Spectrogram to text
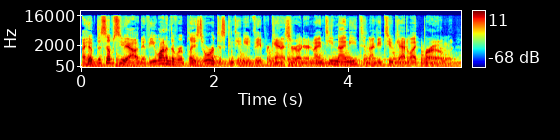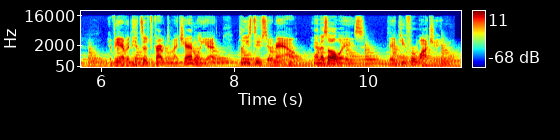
I hope this helps you out if you wanted to replace your discontinued vapor canister on your 1990 to 92 Cadillac Brougham. If you haven't hit subscribe to my channel yet, please do so now, and as always, thank you for watching.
